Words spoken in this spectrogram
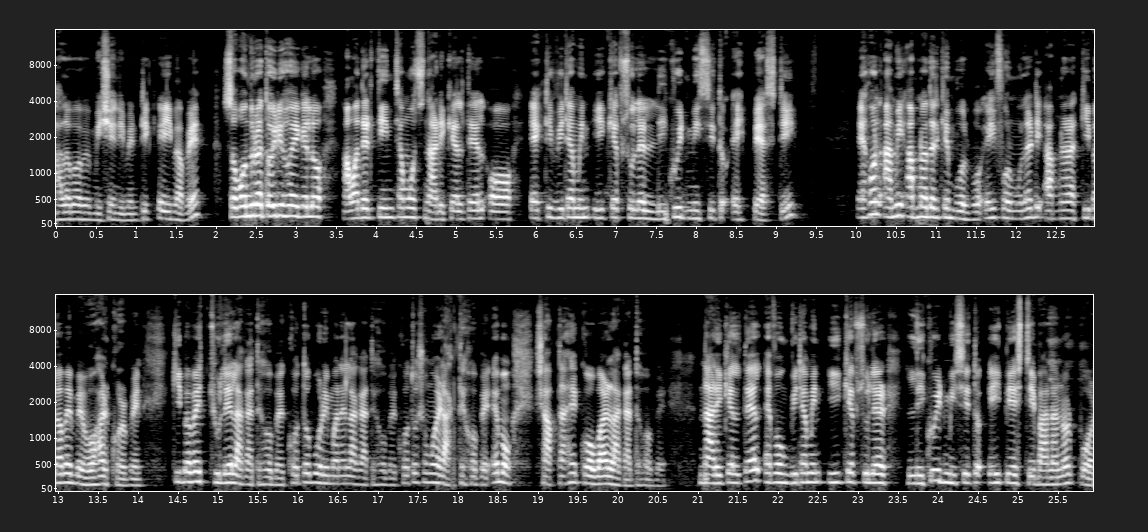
ভালোভাবে মিশিয়ে নেবেন, ঠিক এইভাবে। সো বন্ধুরা, তৈরি হয়ে গেল আমাদের তিন চামচ নারিকেল তেল ও একটি ভিটামিন ই ক্যাপসুলের লিকুইড মিশ্রিত এই পেস্টটি এখন আমি আপনাদেরকে বলব, এই ফর্মুলাটি আপনারা কীভাবে ব্যবহার করবেন, কীভাবে চুলে লাগাতে হবে, কত পরিমাণে লাগাতে হবে, কত সময় রাখতে হবে এবং সপ্তাহে কবার লাগাতে হবে। নারিকেল তেল এবং ভিটামিন ই ক্যাপসুলের লিকুইড মিশ্রিত এই পেস্টটি বানানোর পর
